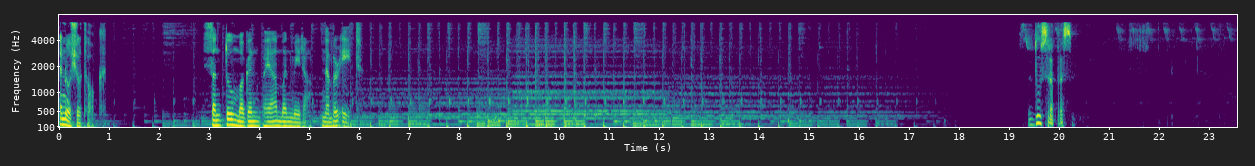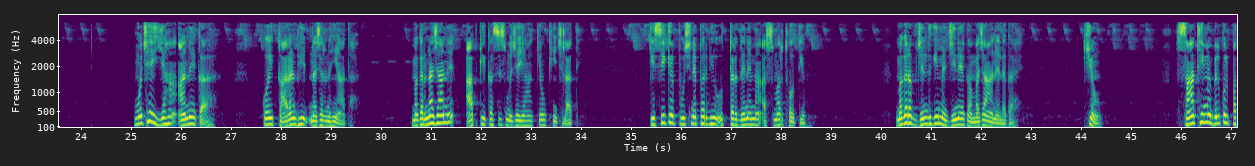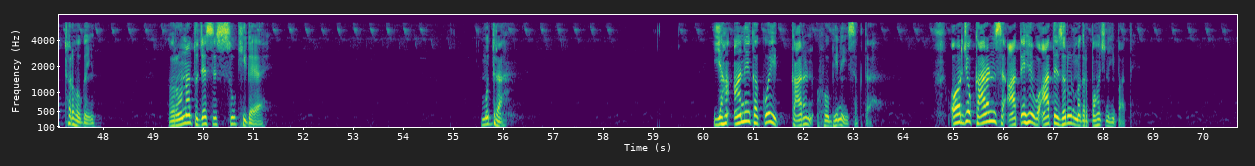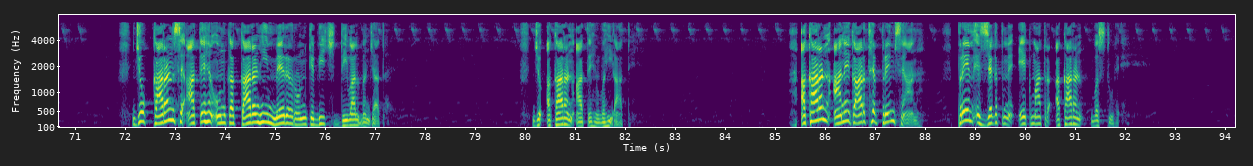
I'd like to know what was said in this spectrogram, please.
अनोशो talk संतो मगन भया मन मेरा नंबर एट दूसरा प्रश्न। मुझे यहाँ आने का कोई कारण भी नज़र नहीं आता। मगर न जाने आपकी कशिश मुझे यहाँ क्यों खींच लाती। किसी के पूछने पर भी उत्तर देने में असमर्थ होती हूँ। मगर अब ज़िंदगी में जीने का मज़ा आने लगा है। क्यों? साथ ही में बिल्कुल पत्थर हो गई हूँ। रोना तो जैसे सूख ही गया है। मुद्रा यहाँ आने का कोई कारण हो भी नहीं सकता। और जो कारण से आते हैं, वो आते ज़रूर मगर पहुँच नहीं पाते। जो कारण से आते हैं, उनका कारण ही मेरे और उनके बीच दीवाल बन जाता है। जो अकारण आते हैं, वही आते हैं। अकारण आने का अर्थ है प्रेम से आना। प्रेम इस जगत में एकमात्र अकारण वस्तु है।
